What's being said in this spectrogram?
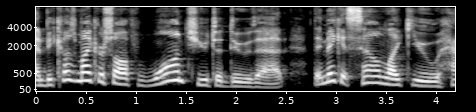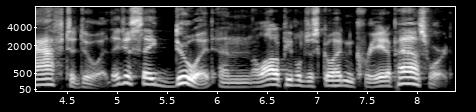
And because Microsoft wants you to do that, they make it sound like you have to do it. They just say do it, and a lot of people just go ahead and create a password.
